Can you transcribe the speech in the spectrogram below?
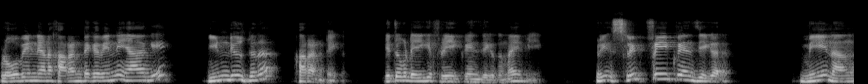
ෆ්ලෝ වෙන්න යන කරන්ට් එක වෙන්නේ යාගේ ඉන්ඩියුස් වෙන කරන්ට් එක. එතකොට ඒකේ ෆ්‍රීකවෙන්සි එක තමයි මේ. ස්ලිප් ෆ්‍රීකවෙන්සි එක මේ නම්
